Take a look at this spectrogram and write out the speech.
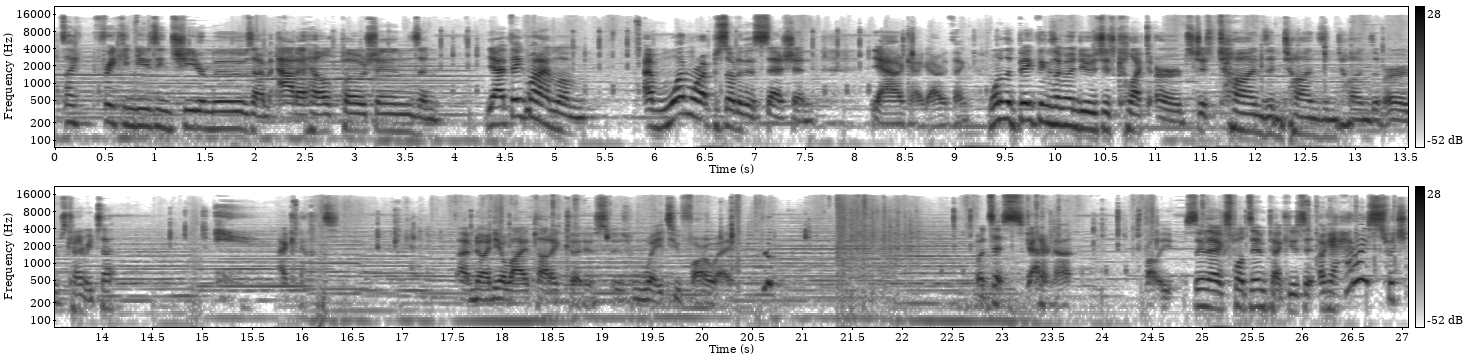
It's like freaking using cheater moves and I'm out of health potions and yeah, I think when I'm um I have one more episode of this session. Yeah, okay, I got everything. One of the big things I'm gonna do is just collect herbs. Just tons and tons and tons of herbs. Can I reach that? I cannot. I have no idea why I thought I could. It was, it was way too far away. Bloop. What's this? Scatter nut. Probably sling that explodes impact. Use it. Okay, how do I switch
